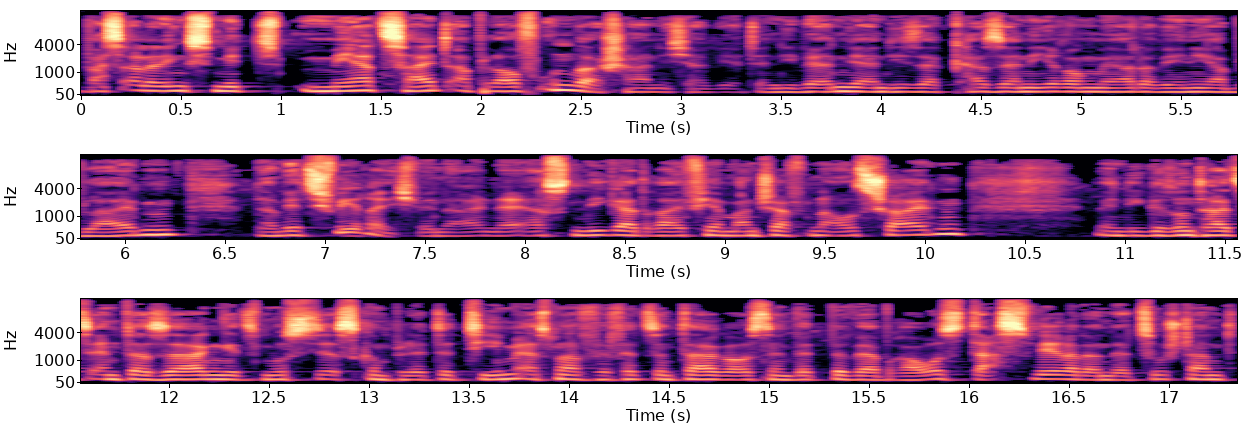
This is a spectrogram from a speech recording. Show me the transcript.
was allerdings mit mehr Zeitablauf unwahrscheinlicher wird, denn die werden ja in dieser Kasernierung mehr oder weniger bleiben. Da wird es schwierig, wenn da in der ersten Liga drei, vier Mannschaften ausscheiden wenn die Gesundheitsämter sagen, jetzt muss das komplette Team erstmal für 14 Tage aus dem Wettbewerb raus, das wäre dann der Zustand,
